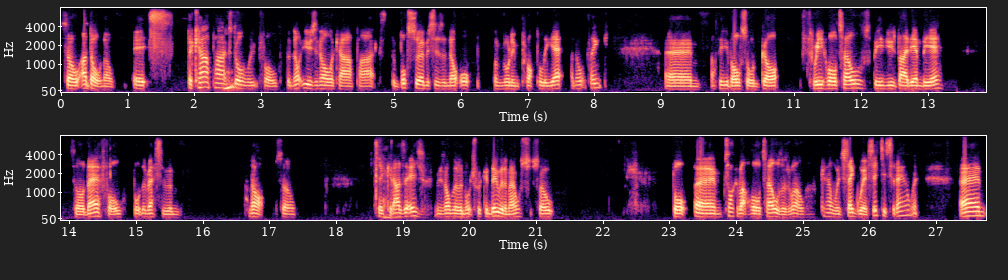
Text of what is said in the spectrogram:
So I don't know. It's the car parks Mhm. don't look full. They're not using all the car parks. The bus services are not up and running properly yet. I don't think. Um, I think you've also got three hotels being used by the NBA, so they're full, but the rest of them are not. So take it as it is. There's not really much we can do with the mouse. So, but um, talk about hotels as well. Kind of with Segway City today, aren't we? Um,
